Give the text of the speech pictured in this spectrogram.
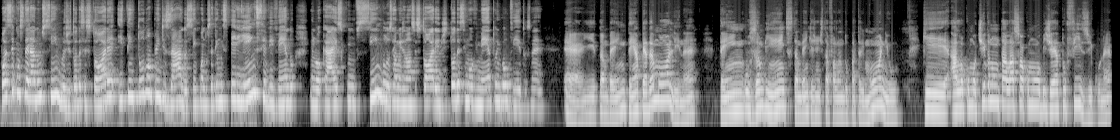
pode ser considerada um símbolo de toda essa história e tem todo um aprendizado, assim, quando você tem uma experiência vivendo em locais com símbolos realmente da nossa história e de todo esse movimento envolvidos, né? É, e também tem a pedra mole, né? Tem os ambientes também que a gente está falando do patrimônio, que a locomotiva não está lá só como um objeto físico, né?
